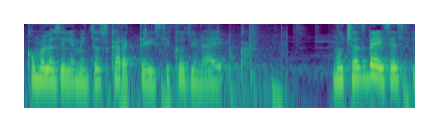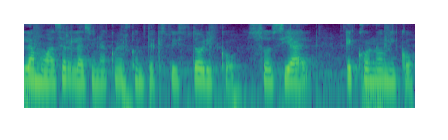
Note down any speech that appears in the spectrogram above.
como los elementos característicos de una época. Muchas veces la moda se relaciona con el contexto histórico, social, económico,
